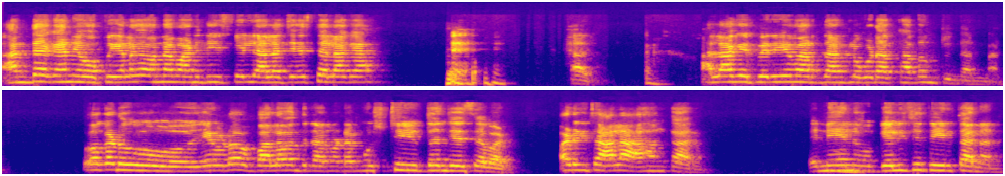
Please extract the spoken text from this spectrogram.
అంతేగాని ఓ పీలగా ఉన్న వాడిని తీసుకెళ్ళి అలా చేస్తే ఎలాగా. అలాగే పెరిగేవారి దాంట్లో కూడా కథ ఉంటుంది అనమాట ఒకడు ఎవడో బలవంతుడు అనమాట ముష్టి యుద్ధం చేసేవాడు. వాడికి చాలా అహంకారం. నేను గెలిచి తీరుతానని.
